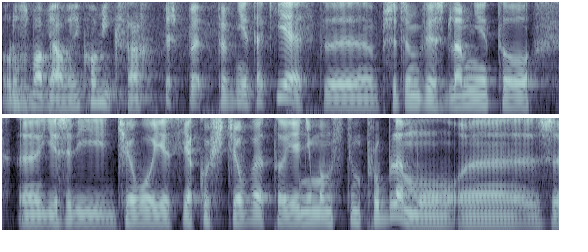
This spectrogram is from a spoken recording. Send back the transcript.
rozmawiamy komiksach. Wiesz, pe pewnie tak jest. Przy czym wiesz, dla mnie to jeżeli dzieło jest jakościowe, to ja nie mam z tym problemu, że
